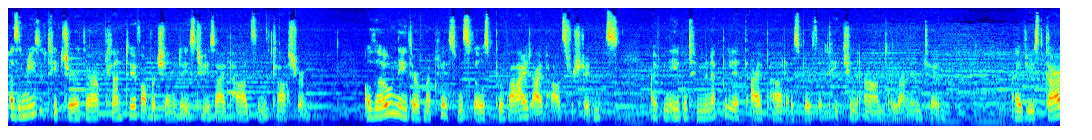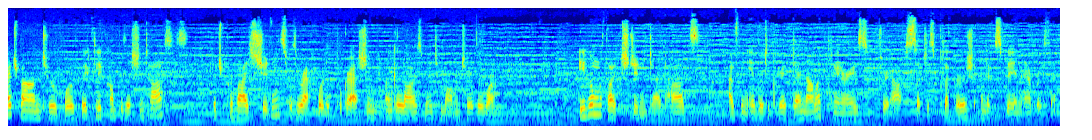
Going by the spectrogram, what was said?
As a music teacher, there are plenty of opportunities to use iPads in the classroom. Although neither of my placement skills provide iPads for students, I've been able to manipulate the iPad as both a teaching and a learning tool. I have used GarageBand to record weekly composition tasks, which provides students with a record of progression and allows me to monitor their work. Even without student iPads, I've been able to create dynamic plenaries through apps such as Plickers and Explain Everything.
